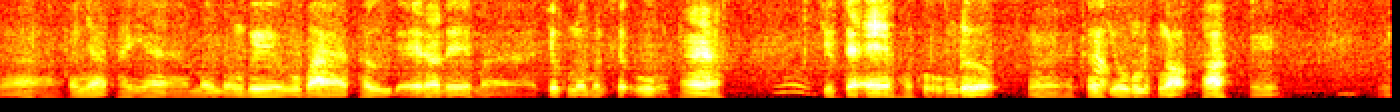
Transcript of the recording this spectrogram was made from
Đó cả nhà thấy à, mấy lon bia của bà thư để đó để mà chút nữa mình sẽ uống ha. Ừ. chứ trẻ em không có uống được. Ừ, thư chỉ uống nước ngọt thôi. Ừ. Ừ.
